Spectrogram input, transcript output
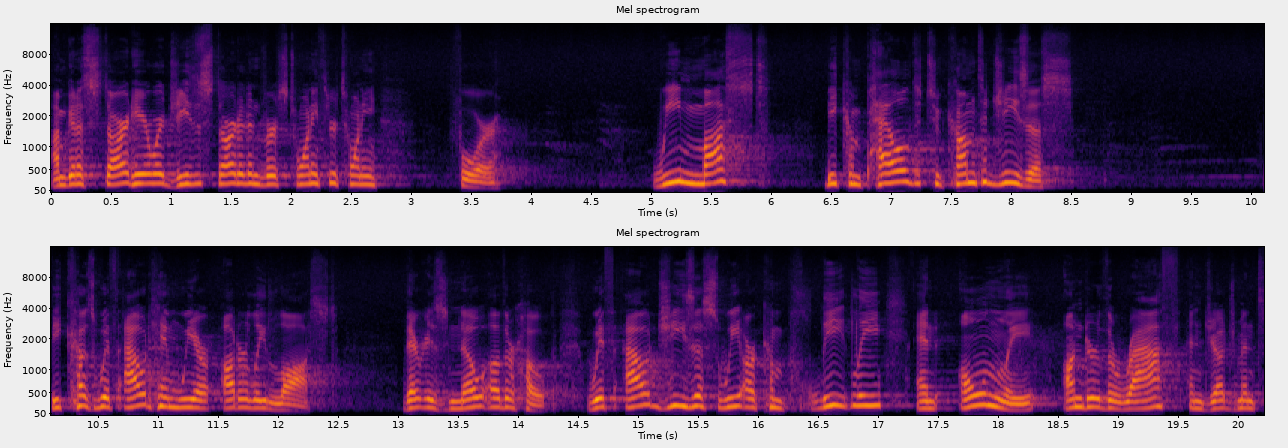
I'm going to start here where Jesus started in verse 20 through 24. We must be compelled to come to Jesus because without him we are utterly lost. There is no other hope. Without Jesus, we are completely and only under the wrath and judgment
